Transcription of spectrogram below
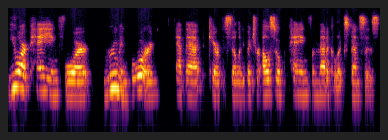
You are paying for room and board at that care facility, but you're also paying for medical expenses.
